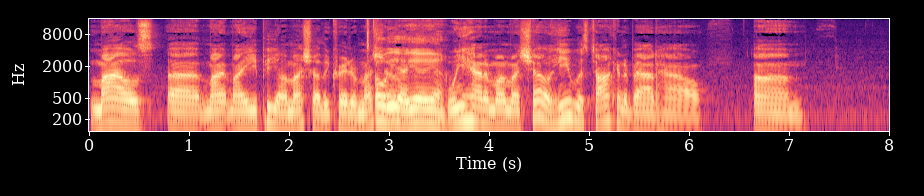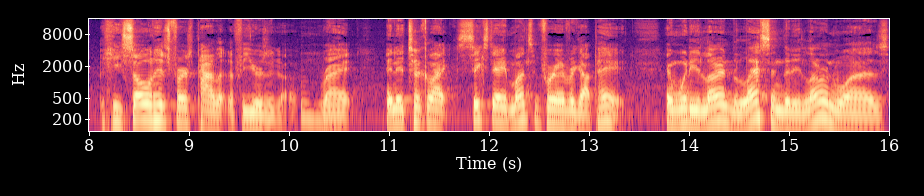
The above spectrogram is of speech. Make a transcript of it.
Miles, uh, my my EP on my show, the creator of my show. Oh, yeah, yeah, yeah. We had him on my show. He was talking about how um, he sold his first pilot a few years ago, right? And it took like six to eight months before he ever got paid. And what he learned, the lesson that he learned was,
